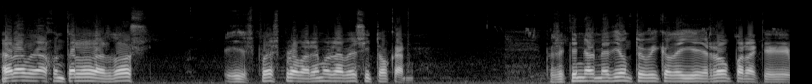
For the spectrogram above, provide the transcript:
Ahora voy a juntarlas las dos y después probaremos a ver si tocan. Pues aquí en el medio un tubico de hierro para que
